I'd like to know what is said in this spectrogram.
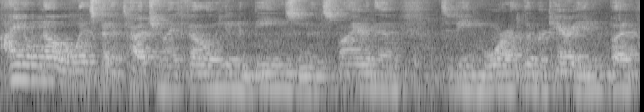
I don't know what's going to touch my fellow human beings and inspire them to be more libertarian, but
